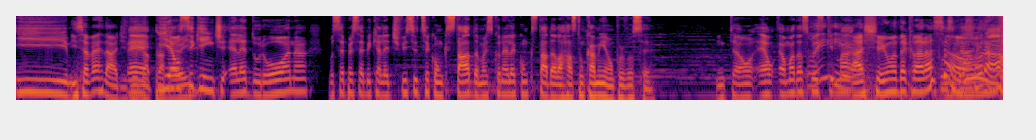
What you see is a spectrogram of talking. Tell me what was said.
E. Isso é verdade, viu? É, e é o Mary. seguinte, ela é durona, você percebe que ela é difícil de ser conquistada, mas quando ela é conquistada, ela arrasta um caminhão por você. Então, é, é uma das coisas que mais. Achei uma declaração. Inclusive, Vou chorar.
